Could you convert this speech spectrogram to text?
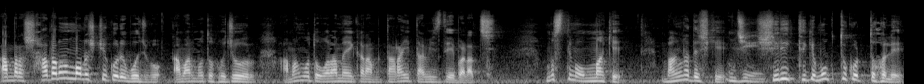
আমরা সাধারণ মানুষ কি করে বুঝব। আমার মতো হুজুর আমার মতো ওলামাই কারাম তারাই তাবিজ দিয়ে বেড়াচ্ছে। মুসলিম উম্মাকে বাংলাদেশকে শিরিক থেকে মুক্ত করতে হলে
